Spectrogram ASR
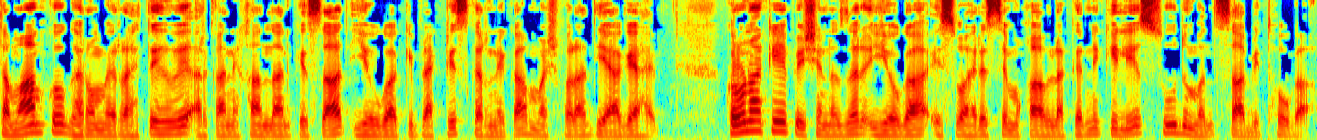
तमाम को घरों में रहते हुए अरकान ख़ानदान के साथ योगा की प्रैक्टिस करने का मशवरा दिया गया है। कोरोना के पेश नज़र योगा इस वायरस से मुकाबला करने के लिए सूदमंद साबित होगा।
